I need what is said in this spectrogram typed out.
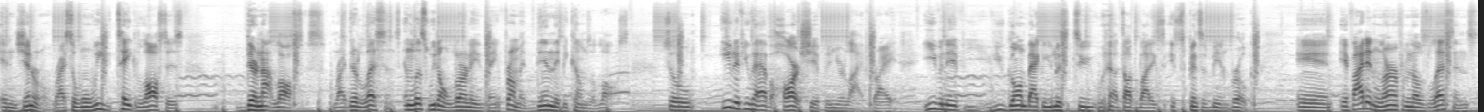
in general, right? So when we take losses, they're not losses, right? They're lessons. Unless we don't learn anything from it, then it becomes a loss. So even if you have a hardship in your life, right? Even if you've gone back and you listen to what I talked about it's expensive being broke. And if I didn't learn from those lessons,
